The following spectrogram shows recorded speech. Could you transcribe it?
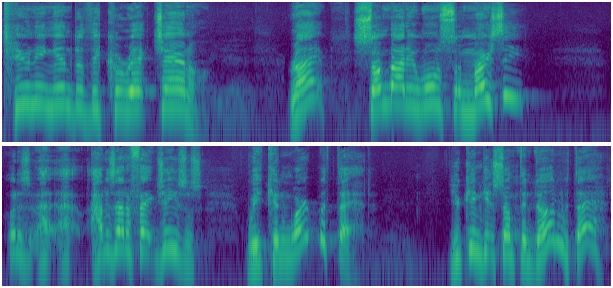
tuning into the correct channel, right? Somebody wants some mercy. What is, how, how does that affect Jesus? We can work with that. You can get something done with that.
